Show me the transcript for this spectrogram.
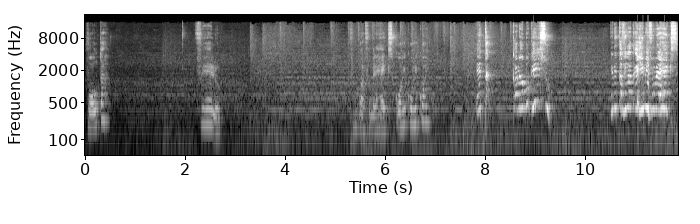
Volta. Velho. Vambora, família Rex. Corre, corre, corre. Eita! Caramba, o que é isso? Ele tá vindo atrás de mim, família Rex.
